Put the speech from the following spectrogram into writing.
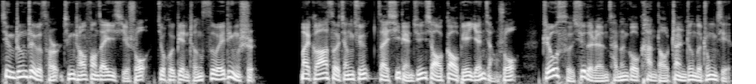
竞争这个词儿经常放在一起说，就会变成思维定式。”麦克阿瑟将军在西点军校告别演讲说：“只有死去的人才能够看到战争的终结，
